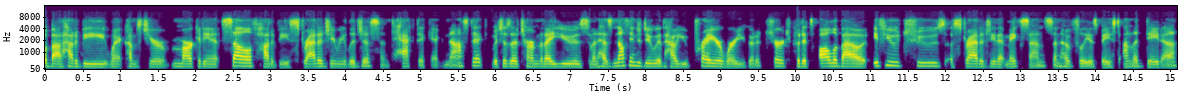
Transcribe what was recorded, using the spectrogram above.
about how to be, when it comes to your marketing itself, how to be strategy religious and tactic agnostic, which is a term that I use. And it has nothing to do with how you pray or where you go to church, but it's all about if you choose a strategy that makes sense and hopefully is based on the data.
